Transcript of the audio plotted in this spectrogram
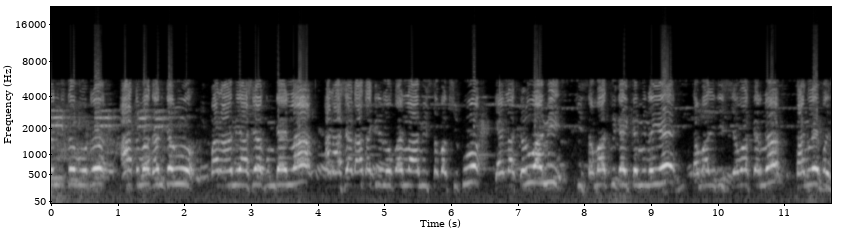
तिथं मोठं आत्मधन करू. पण आम्ही अशा गुंड्यांना आणि अशा दादागिरी लोकांना आम्ही सबक शिकवू. यांना कळू आम्ही की समाजची काही कमी नाहीये. समाजाची सेवा करणं चांगलं पण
